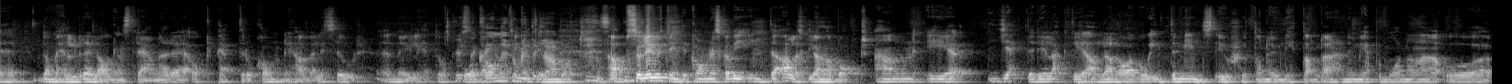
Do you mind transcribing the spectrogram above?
eh, de äldre lagens tränare och Petter och Conny har väldigt stor eh, möjlighet att Just det, Conny får man inte glömma bort. Absolut inte. Conny ska vi inte alls glömma bort. Han är jättedelaktig i alla lag och inte minst U17 och U19 där han är med på morgnarna och eh,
